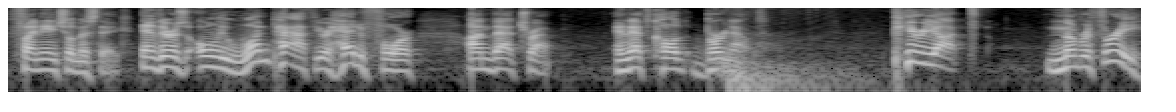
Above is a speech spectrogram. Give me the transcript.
financial mistake. And there's only one path you're headed for on that trap, and that's called burnout. Period. Number three,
